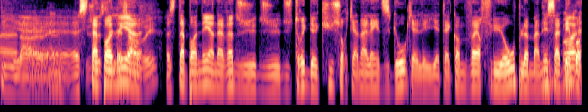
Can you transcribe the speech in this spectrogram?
puis euh, euh, se taponner, en avant du, du- du truc de cul sur Canal Indigo, qu'il il était comme vert fluo, puis le mané, ça, débo-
